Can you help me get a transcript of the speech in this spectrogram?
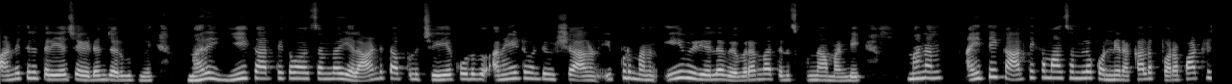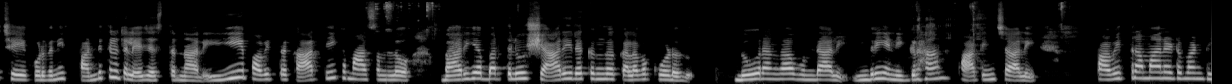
పండితులు తెలియచేయడం జరుగుతుంది. మరి ఈ కార్తీక మాసంలో ఎలాంటి తప్పులు చేయకూడదు అనేటువంటి విషయాలను ఇప్పుడు మనం ఈ వీడియోలో వివరంగా తెలుసుకుందామండి. మనం అయితే కార్తీక మాసంలో కొన్ని రకాల పొరపాట్లు చేయకూడదని పండితులు తెలియజేస్తున్నారు. ఈ పవిత్ర కార్తీక మాసంలో భార్యాభర్తలు శారీరకంగా కలవకూడదు. దూరంగా ఉండాలి. ఇంద్రియ నిగ్రహం పాటించాలి. పవిత్రమైనటువంటి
